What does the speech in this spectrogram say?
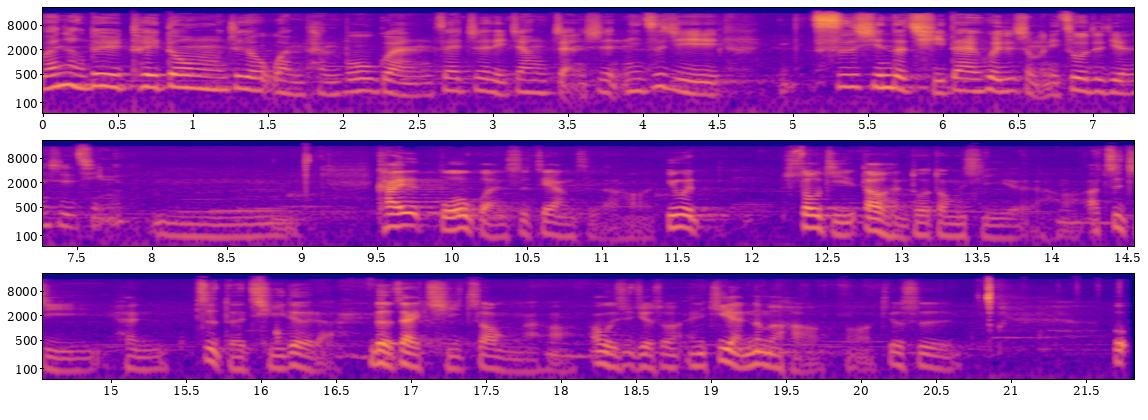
馆长对于推动这个碗盘博物馆在这里这样展示，你自己私心的期待会是什么？你做这件事情？嗯，开博物馆是这样子的哈，因为收集到很多东西了哈，啊，自己很自得其乐的，乐在其中啊哈。啊，我是觉得说，哎，既然那么好哦，就是我，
